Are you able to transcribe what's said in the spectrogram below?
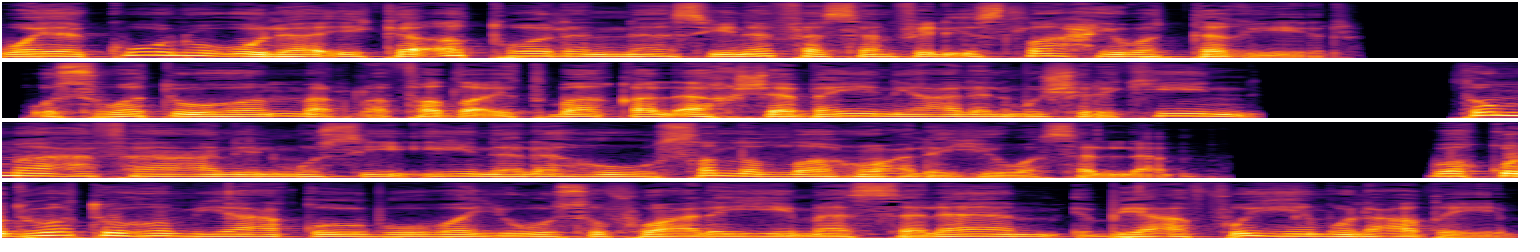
ويكون أولئك أطول الناس نفسا في الإصلاح والتغيير. أسوتهم من رفض إطباق الأخشبين على المشركين ثم عفى عن المسيئين له صلى الله عليه وسلم. وقدوتهم يعقوب ويوسف عليهما السلام بعفوهم العظيم.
